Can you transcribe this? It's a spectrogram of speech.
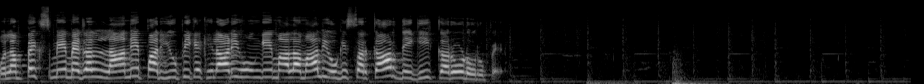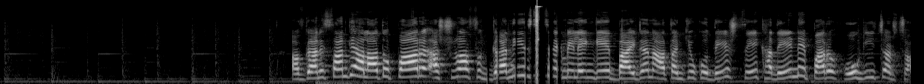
ओलंपिक्स में मेडल लाने पर यूपी के खिलाड़ी होंगे मालामाल योगी सरकार देगी करोड़ों रुपए। अफ़गानिस्तान के हालातों पर अशरफ गनी से मिलेंगे बाइडेन। आतंकियों को देश से खदेड़ने पर होगी चर्चा।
